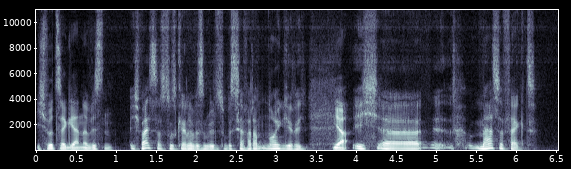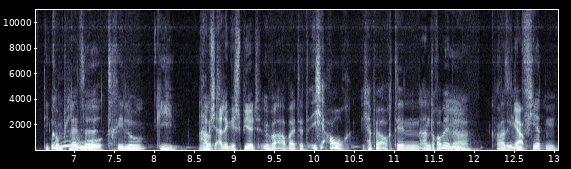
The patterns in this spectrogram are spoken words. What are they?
Ich würde es ja gerne wissen. Ich weiß, dass du es gerne wissen willst. Du bist ja verdammt neugierig. Ja, Ich, äh, Mass Effect, die komplette Uh. Trilogie. habe ich alle gespielt. Überarbeitet. Ich auch. Ich habe ja auch den Andromeda, quasi Mhm. Ja. den vierten.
